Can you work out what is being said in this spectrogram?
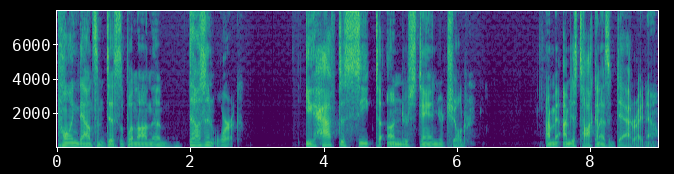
pulling down some discipline on them doesn't work. You have to seek to understand your children. I'm I'm just talking as a dad right now.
